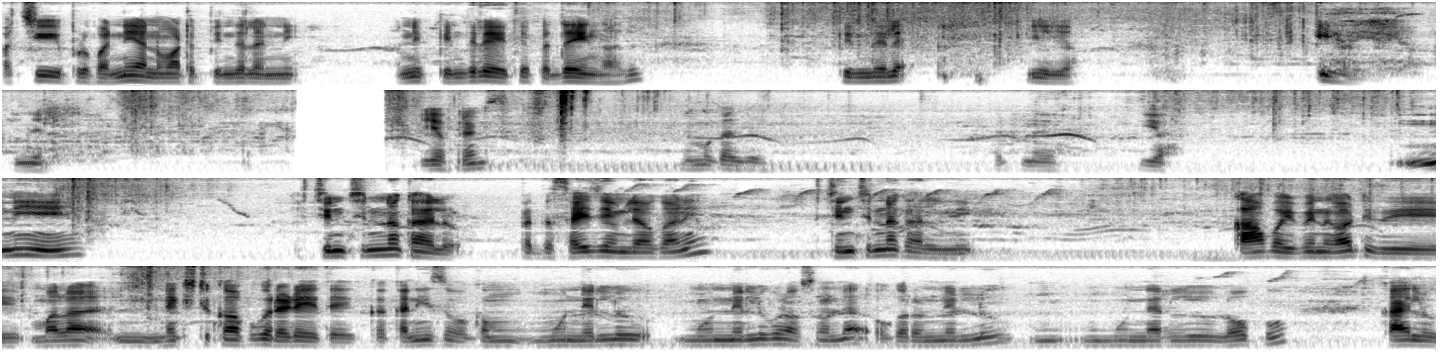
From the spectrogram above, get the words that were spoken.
పచ్చి ఇప్పుడు పడినాయి అన్నమాట పిందెలన్నీ. అన్ని పిందెలే అయితే పెద్ద ఏం కాదు. పిందెలే. అయ్యో అయ్యో అయ్యో పిందెలు. అయ్యా ఫ్రెండ్స్ నిమ్మకాయలు చూడు ఎట్లున్నాయో అయ్యా అన్నీ చిన్న చిన్న కాయలు పెద్ద సైజు ఏం లేవు కానీ చిన్న చిన్న కాయలు అన్నీ కాపు అయిపోయింది కాబట్టి ఇది మళ్ళీ నెక్స్ట్ కాపుగా రెడీ అవుతాయి. కనీసం ఒక మూడు నెలలు మూడు నెలలు కూడా అవసరం లేదు ఒక రెండు నెలలు మూడు నెలల లోపు కాయలు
